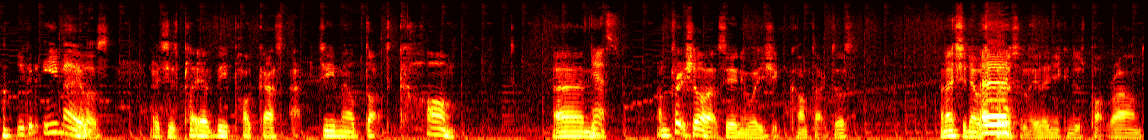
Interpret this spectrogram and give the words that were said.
you could email us, which is playervpodcast at gmail.com. Um, Yes. I'm pretty sure that's the only way you can contact us. Unless you know us Uh, personally, then you can just pop round.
